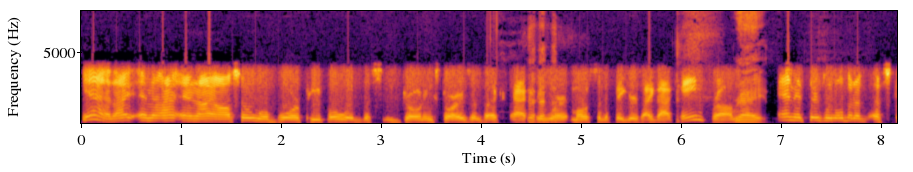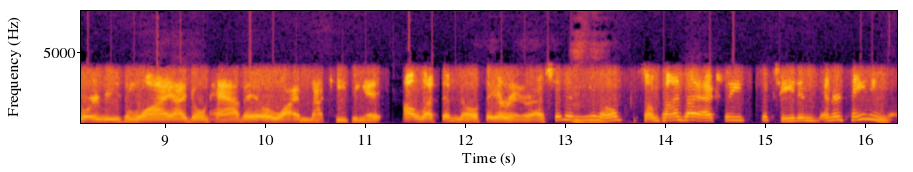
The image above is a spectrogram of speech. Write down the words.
Yeah, and I and I and I also will bore people with the droning stories of like actually where most of the figures I got came from. Right. And if there's a little bit of a story reason why I don't have it or why I'm not keeping it, I'll let them know if they are interested. And you mm-hmm. know, sometimes I actually succeed in entertaining them.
